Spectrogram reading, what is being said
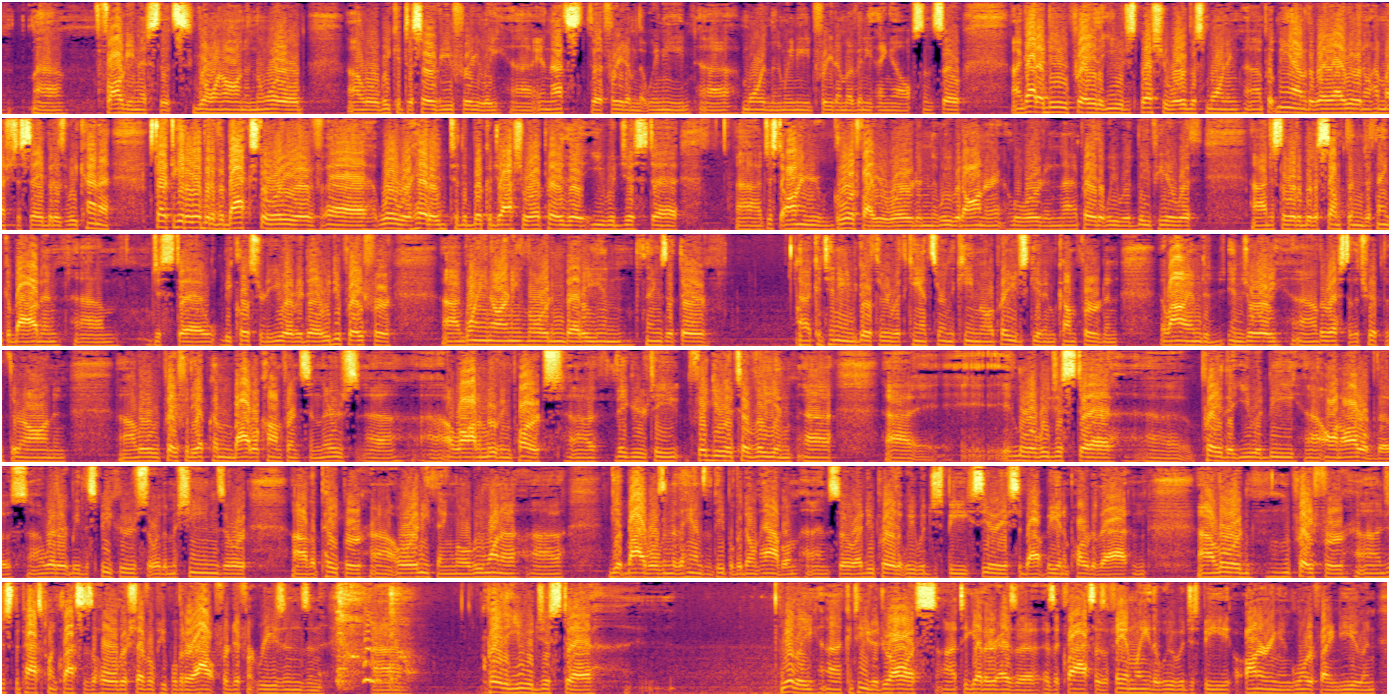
fogginess that's going on in the world, uh, Lord, we get to serve you freely, uh, and that's the freedom that we need uh, more than we need freedom of anything else. And so, uh, I do pray that you would just bless your word this morning. Uh, put me out of the way. I really don't have much to say, but as we kind of start to get a little bit of a backstory of uh, where we're headed to the book of Joshua, I pray that you would just. Just honor your, glorify your word, and that we would honor it, Lord. And I pray that we would leave here with just a little bit of something to think about, and um, just be closer to you every day. We do pray for uh, Gwen, Arnie, Lord, and Betty, and things that they're uh, continuing to go through with cancer and the chemo. I pray you just give him comfort and allow him to enjoy uh, the rest of the trip that they're on. And uh, Lord, we pray for the upcoming Bible conference, and there's uh, uh, a lot of moving parts, uh, figuratively, figuratively and Lord, we just pray that you would be on all of those, whether it be the speakers or the machines or the paper or anything. Lord, we want to get Bibles into the hands of the people that don't have them. And so I do pray that we would just be serious about being a part of that. And uh, Lord, we pray for uh, just the Pass Point class as a whole. There are several people that are out for different reasons, and uh, pray that you would just. Uh, really uh, continue to draw us uh, together as a as a class, as a family, that we would just be honoring and glorifying you, and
